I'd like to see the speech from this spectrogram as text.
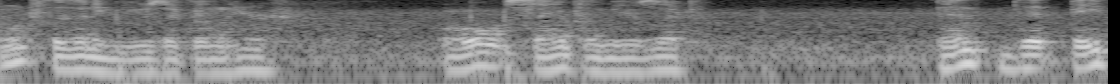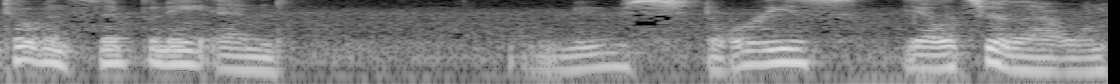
wonder if there's any music in here. Oh, sample music. And the Beethoven Symphony and New Stories. Yeah, let's hear that one.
